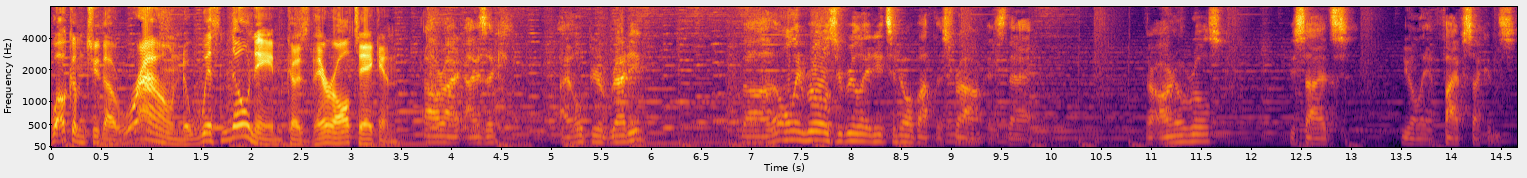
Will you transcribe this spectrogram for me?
Welcome to the round with no name because they're all taken. All right, Isaac. I hope you're ready. The, the only rules you really need to know about this round is that there are no rules. Besides, you only have five seconds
